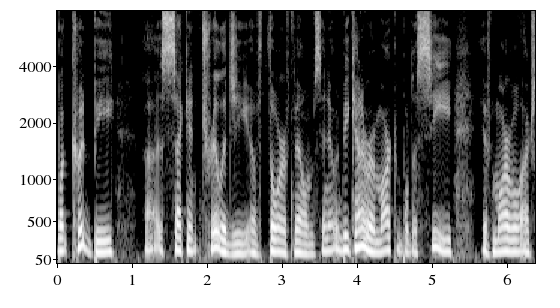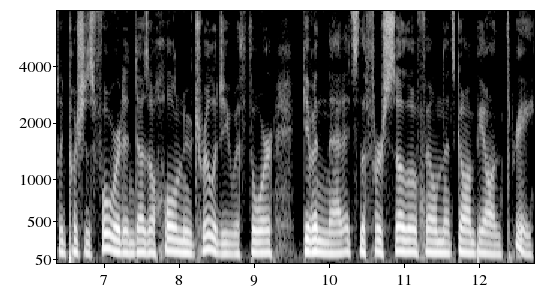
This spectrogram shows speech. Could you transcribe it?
what could be uh, second trilogy of Thor films. And it would be kind of remarkable to see if Marvel actually pushes forward and does a whole new trilogy with Thor, given that it's the first solo film that's gone beyond three.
